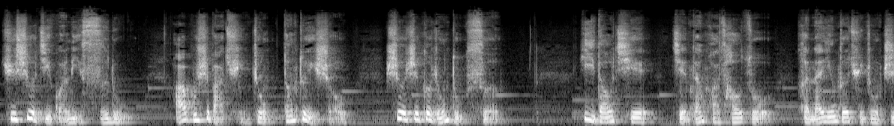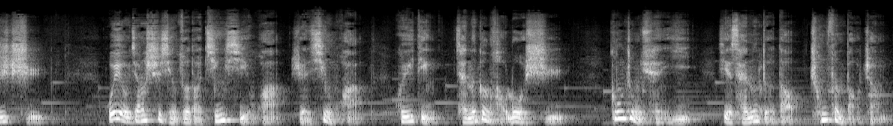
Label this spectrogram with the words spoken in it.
去设计管理思路，而不是把群众当对手，设置各种堵塞。一刀切、简单化操作很难赢得群众支持，唯有将事情做到精细化、人性化，规定才能更好落实，公众权益也才能得到充分保障。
